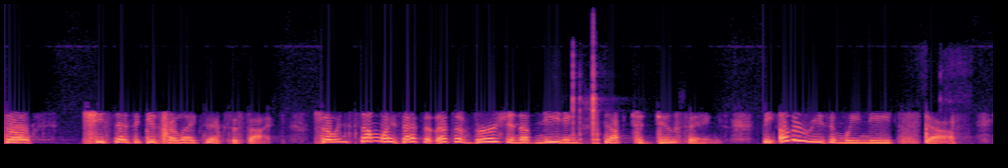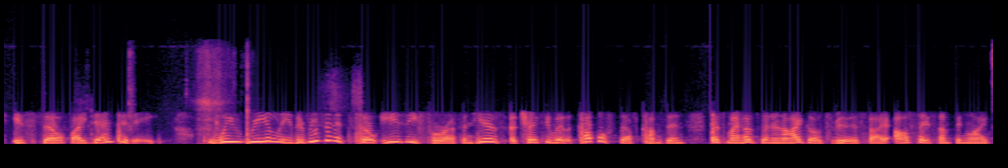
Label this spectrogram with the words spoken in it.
so she says it gives her legs exercise. So in some ways, that's a, that's a version of needing stuff to do things. The other reason we need stuff is self-identity. We really, the reason it's so easy for us, and here's a Tracy where the couple stuff comes in, because my husband and I go through this. I, I'll say something like,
